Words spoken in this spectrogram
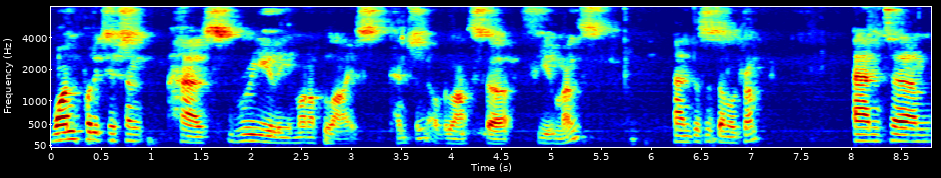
one politician has really monopolized attention over the last uh, few months, and this is Donald Trump. And um,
